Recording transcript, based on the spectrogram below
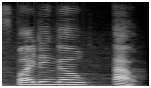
Spydingo out.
